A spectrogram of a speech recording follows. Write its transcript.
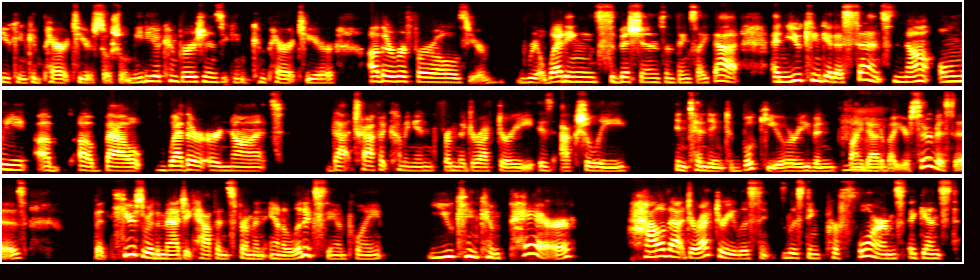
You can compare it to your social media conversions. You can compare it to your other referrals, your real wedding submissions, and things like that. And you can get a sense not only ab- about whether or not that traffic coming in from the directory is actually intending to book you or even find mm. out about your services, but here's where the magic happens from an analytics standpoint. You can compare how that directory listing, listing performs against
